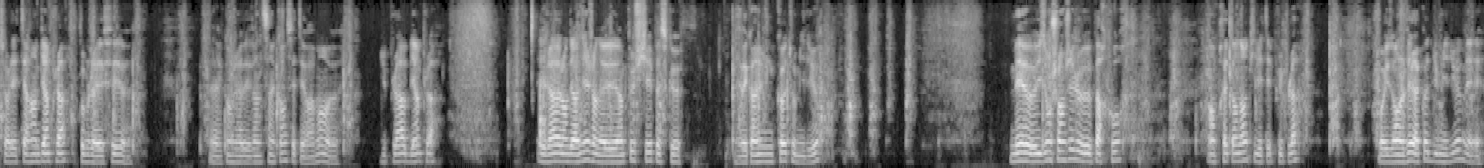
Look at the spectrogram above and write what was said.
sur les terrains bien plats, comme j'avais fait euh, quand j'avais 25 ans. C'était vraiment du plat, bien plat. Et là, l'an dernier, j'en avais un peu chié parce que il y avait quand même une côte au milieu. Mais ils ont changé le parcours en prétendant qu'il était plus plat. Bon, ils ont enlevé la côte du milieu, mais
